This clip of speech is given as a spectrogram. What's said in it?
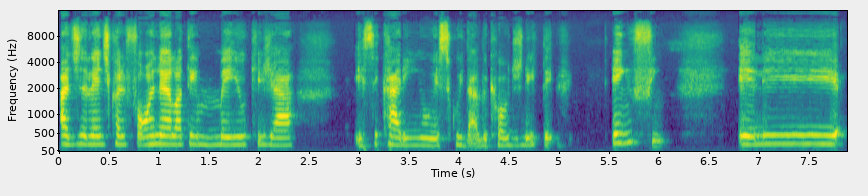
a Disneyland Califórnia, ela tem meio que já esse carinho, esse cuidado que o Walt Disney teve. Enfim, ele...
